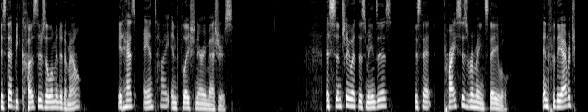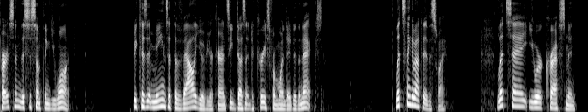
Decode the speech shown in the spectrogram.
is that because there's a limited amount, it has anti inflationary measures. Essentially, what this means is, is that prices remain stable. And for the average person, this is something you want because it means that the value of your currency doesn't decrease from one day to the next. Let's think about it this way. Let's say you were a craftsman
